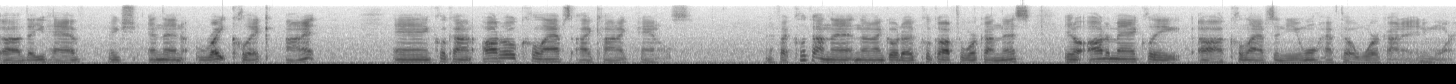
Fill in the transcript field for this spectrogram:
uh, that you have make and then right click on it and click on auto collapse iconic panels. And if I click on that and then I go to click off to work on this, it'll automatically uh, collapse and you won't have to work on it anymore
